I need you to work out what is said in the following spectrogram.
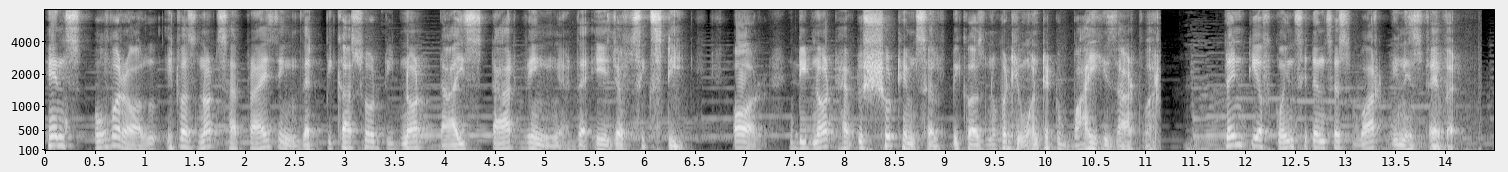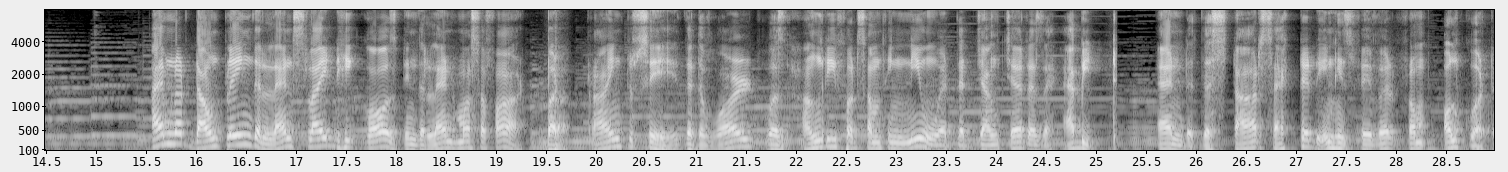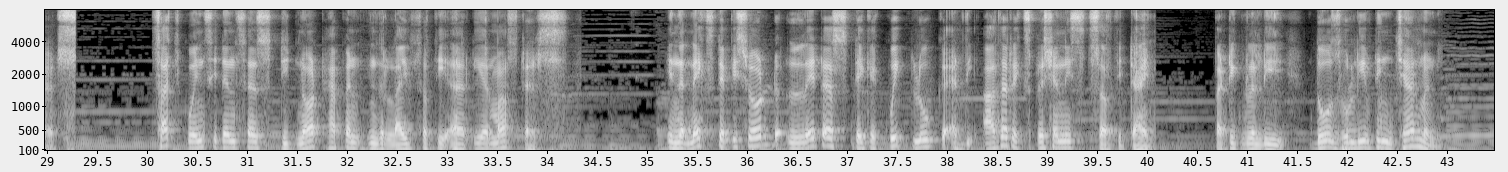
Hence, overall, it was not surprising that Picasso did not die starving at the age of 60 or did not have to shoot himself because nobody wanted to buy his artwork. Plenty of coincidences worked in his favor. I am not downplaying the landslide he caused in the landmass of art, but trying to say that the world was hungry for something new at that juncture as a habit, and the stars acted in his favor from all quarters. Such coincidences did not happen in the lives of the earlier masters. In the next episode, let us take a quick look at the other expressionists of the time, particularly those who lived in Germany.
